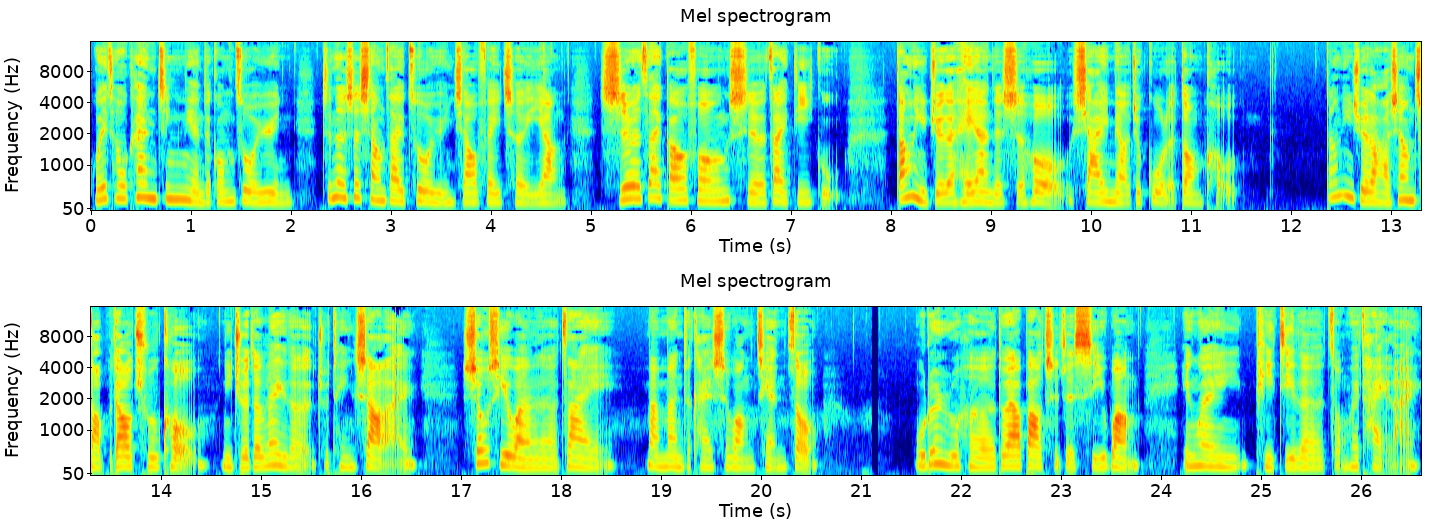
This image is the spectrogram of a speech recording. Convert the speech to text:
回头看今年的工作运，真的是像在坐云霄飞车一样，时而在高峰，时而在低谷。当你觉得黑暗的时候，下一秒就过了洞口；当你觉得好像找不到出口，你觉得累了就停下来。休息完了，再慢慢的开始往前走。无论如何，都要保持着希望，因为否极了总会泰来。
